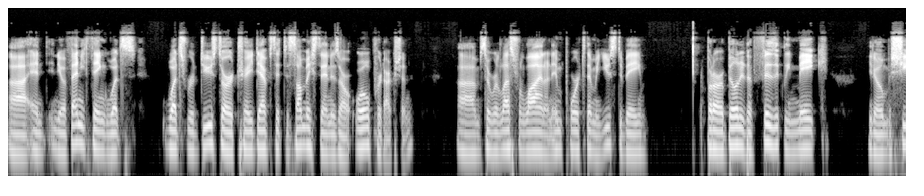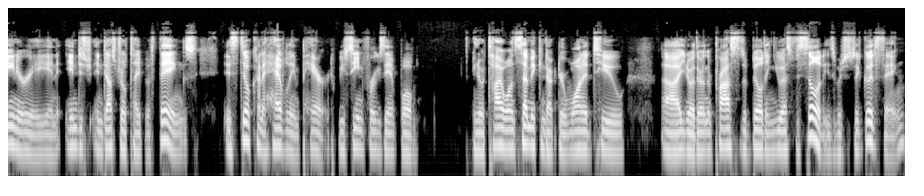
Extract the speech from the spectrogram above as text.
Uh, and you know, if anything, what's what's reduced our trade deficit to some extent is our oil production. Um, so we're less reliant on imports than we used to be. But our ability to physically make, you know, machinery and industri- industrial type of things is still kind of heavily impaired. We've seen, for example, you know, Taiwan Semiconductor wanted to, uh, you know, they're in the process of building U.S. facilities, which is a good thing.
